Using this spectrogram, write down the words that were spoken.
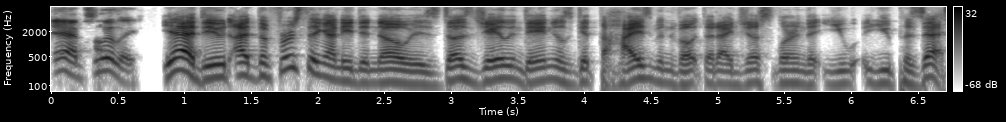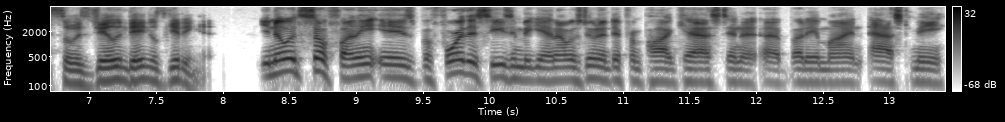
Yeah, absolutely. Uh, yeah, dude. I, the first thing I need to know is does Jalon Daniels get the Heisman vote that I just learned that you you possess? So is Jalon Daniels getting it? You know what's so funny is before the season began, I was doing a different podcast, and a, a buddy of mine asked me,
